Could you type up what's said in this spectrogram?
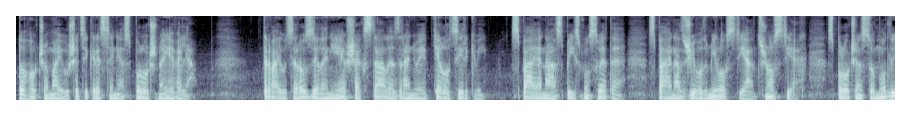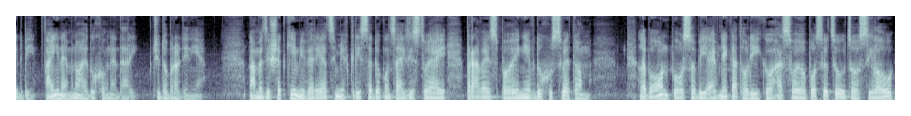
Toho, čo majú všetci kresťania spoločné, je veľa. Trvajúce rozdelenie však stále zraňuje telo cirkvy. Spája nás písmo sveté, spája nás život v milosti a čnostiach, spoločenstvo modlitby a iné mnohé duchovné dary či dobrodenia. No a medzi všetkými veriacimi v Kriste dokonca existuje aj pravé spojenie v duchu svetom, lebo on pôsobí aj v nekatolíkoch a svojou posvedcujúcou silou,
